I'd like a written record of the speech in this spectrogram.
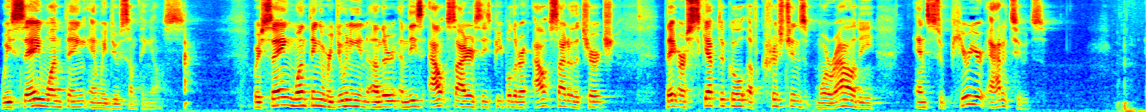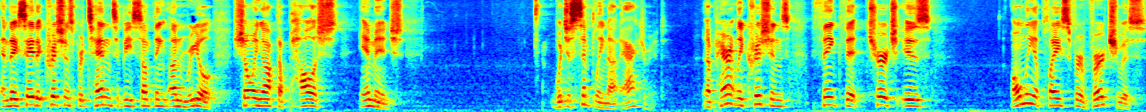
We say one thing and we do something else. We're saying one thing and we're doing another. And these outsiders, these people that are outside of the church, they are skeptical of Christians' morality and superior attitudes. And they say that Christians pretend to be something unreal, showing off the polished image, which is simply not accurate. apparently, Christians think that church is only a place for virtuous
